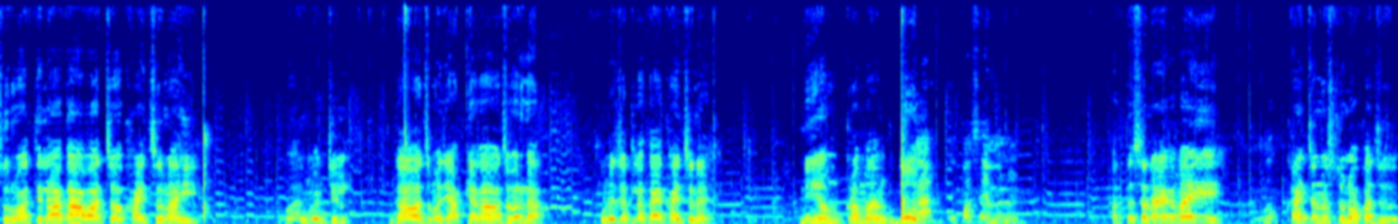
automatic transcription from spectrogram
सुरुवातीला गावाचं खायचं नाही. तू बर म्हणशील गावाचं म्हणजे अख्ख्या गावाचं बर का? कुणाच्यातलं काय खायचं नाही? नियम क्रमांक दोन. का? उपास आहे म्हणून. आता तसं नाही का बाई. मग खायचं नसतं लोकांचं.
